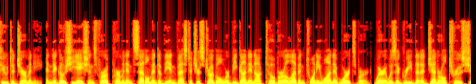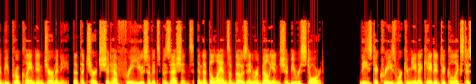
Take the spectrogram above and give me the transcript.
II to Germany, and negotiations for a permanent settlement of the investiture struggle were begun in October 1121 at Würzburg, where it was agreed that a general truce should be proclaimed in Germany, that the Church should have free use of its possessions, and that the lands of those in rebellion should be restored. These decrees were communicated to Calixtus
